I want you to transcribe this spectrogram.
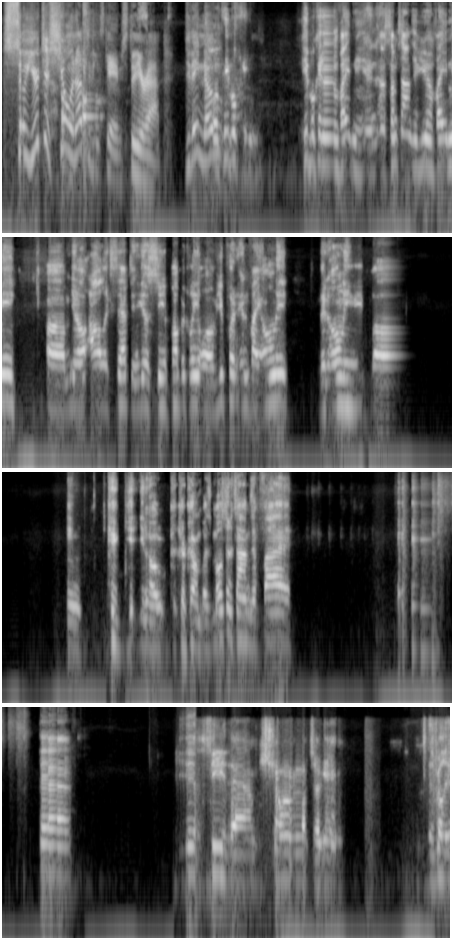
So you're just showing up to these games through your app. Do they know? Well, people can people can invite me, and uh, sometimes if you invite me, um, you know, I'll accept, and you'll see it publicly. Or if you put invite only, then only uh, could get, you know could, could come. But most of the times, if I you'll see that I'm showing up to a game. It's really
